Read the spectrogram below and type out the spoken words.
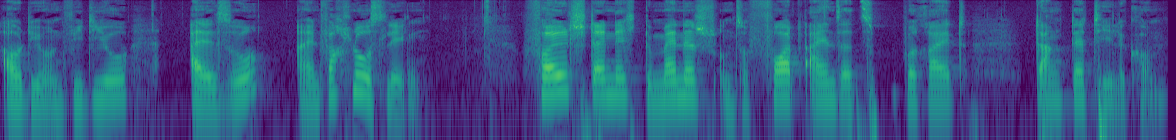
Audio und Video, also einfach loslegen vollständig gemanagt und sofort einsatzbereit dank der Telekom.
